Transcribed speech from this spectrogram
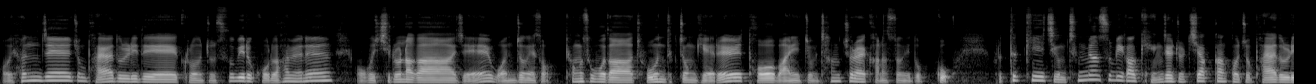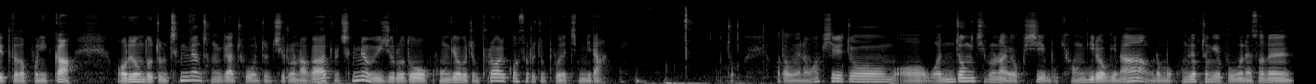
어, 현재 좀 바야돌리드의 그런 좀 수비를 고려하면은 어, 그 지로나가 이제 원정에서 평소보다 좋은 득점 기회를 더 많이 좀 창출할 가능성이 높고 그리고 특히 지금 측면 수비가 굉장히 좀 취약한 건좀 바야돌리드다 보니까 어느 정도 좀 측면 전개가 좋은 좀 지로나가 좀 측면 위주로도 공격을 좀 풀어갈 것으로 좀 보여집니다. 그러다 보면 확실히 좀 어, 원정 지로나 역시 뭐 경기력이나 그런 뭐 공격적인 부분에서는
